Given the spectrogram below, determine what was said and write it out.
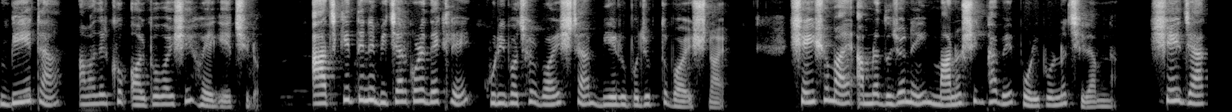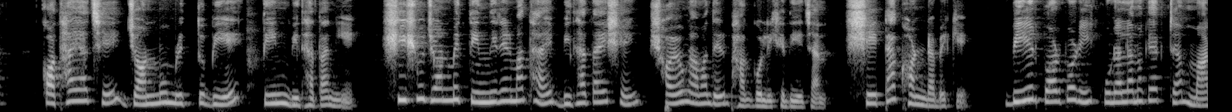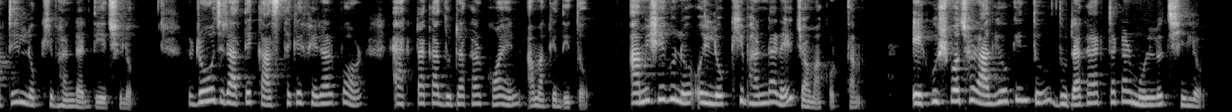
বিয়েটা আমাদের খুব অল্প বয়সেই হয়ে গিয়েছিল। আজকের দিনে বিচার করে দেখলে কুড়ি বছর বয়সটা বিয়ের উপযুক্ত বয়স নয়। সেই সময় আমরা দুজনেই মানসিকভাবে পরিপূর্ণ ছিলাম না। সে যাক, কথায় আছে জন্ম, মৃত্যু, বিয়ে, তিন বিধাতা নিয়ে। শিশু জন্মের তিন দিনের মাথায় বিধাতা এসে স্বয়ং আমাদের ভাগ্য লিখে দিয়ে যান। সেটা খণ্ডাবেকে। বিয়ের পরপরই কুণাল আমাকে একটা মাটির লক্ষ্মী ভাণ্ডার দিয়েছিল। রোজ রাতে কাজ থেকে ফেরার পর এক টাকা, দু টাকার কয়েন আমাকে দিত। আমি সেগুলো ওই লক্ষ্মী ভাণ্ডারে জমা করতাম। একুশ বছর আগেও কিন্তু দু টাকা, এক টাকার মূল্য ছিল।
